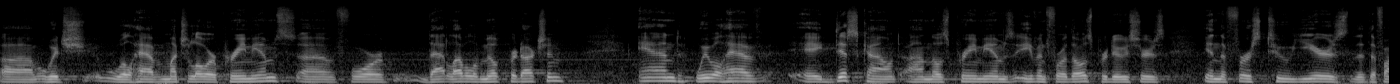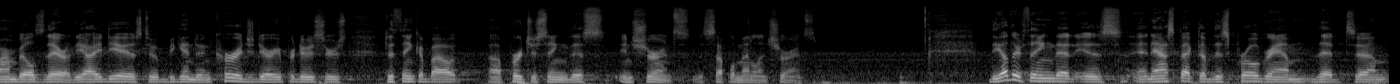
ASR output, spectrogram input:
uh, which will have much lower premiums uh, for that level of milk production. And we will have a discount on those premiums even for those producers in the first two years that the Farm Bill's there. The idea is to begin to encourage dairy producers to think about uh, purchasing this insurance, the supplemental insurance. The other thing that is an aspect of this program that um,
